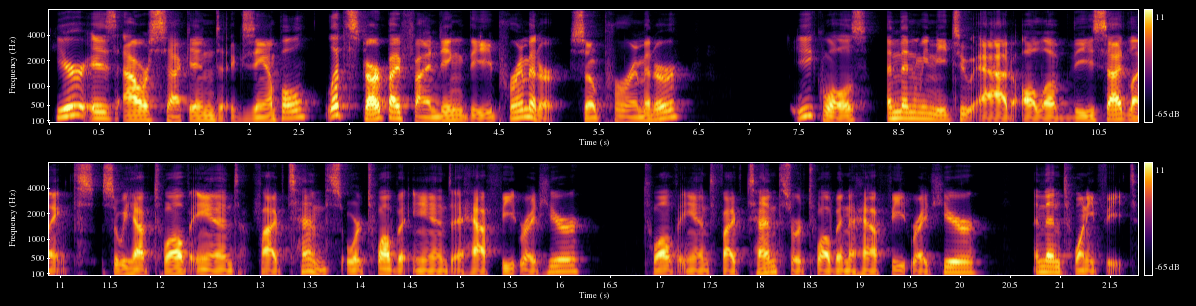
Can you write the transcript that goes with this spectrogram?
Here is our second example. Let's start by finding the perimeter. So perimeter equals, and then we need to add all of the side lengths. So we have 12 and 5 tenths or 12 and a half feet right here, 12 and 5 tenths or 12 and a half feet right here, and then 20 feet.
